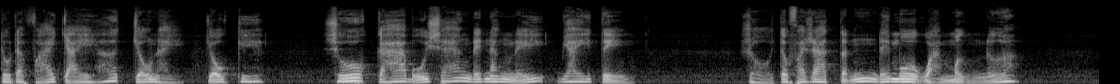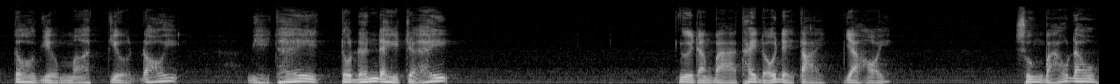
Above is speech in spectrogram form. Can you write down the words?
Tôi đã phải chạy hết chỗ này, chỗ kia Suốt cả buổi sáng để năn nỉ, vay tiền. Rồi tôi phải ra tỉnh để mua quà mừng nữa. Tôi vừa mệt vừa đói. Vì thế tôi đến đây trễ. Người đàn bà thay đổi đề tài và hỏi, Xuân Bảo đâu?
